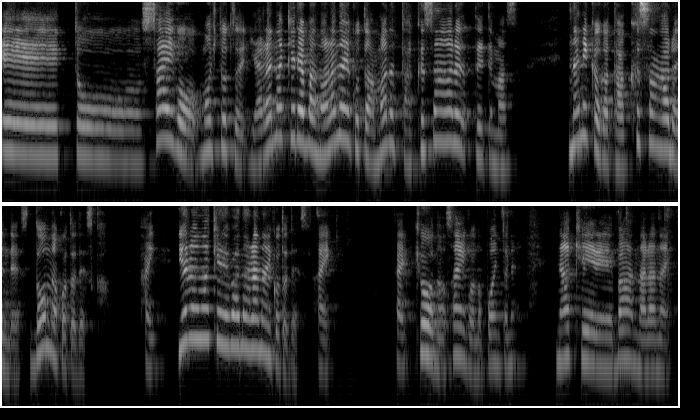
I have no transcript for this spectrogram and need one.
えー、っと、最後、もう一つ、やらなければならないことはまだたくさんあると言ってます。何かがたくさんあるんです。どんなことですか？はい。やらなければならないことです。はい。はい。今日の最後のポイントね。なければならな。い。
